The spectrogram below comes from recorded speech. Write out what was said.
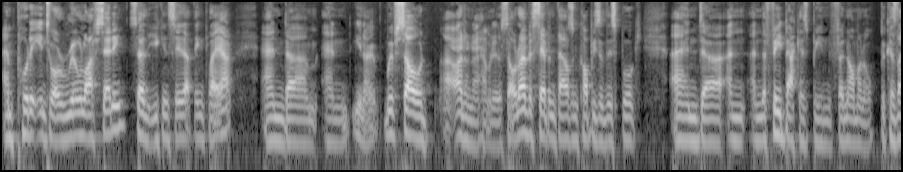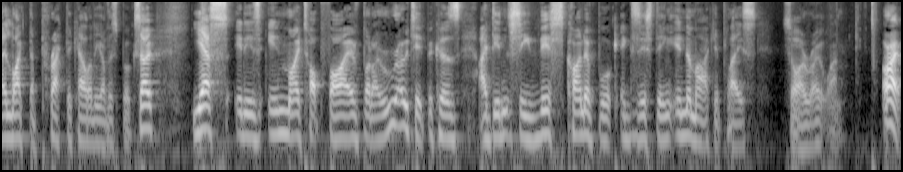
and put it into a real life setting so that you can see that thing play out and um, and you know we've sold I don't know how many we've sold over seven thousand copies of this book, and uh, and and the feedback has been phenomenal because they like the practicality of this book. So yes, it is in my top five, but I wrote it because I didn't see this kind of book existing in the marketplace, so I wrote one. All right.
